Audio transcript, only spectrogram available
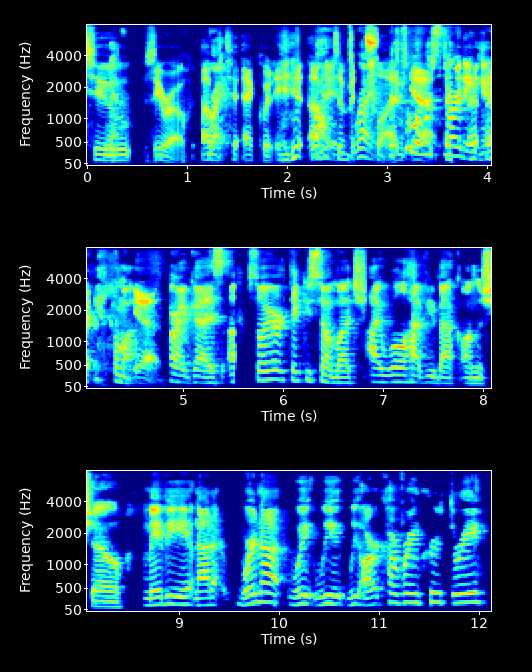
to Yeah. zero, up Right. to equity, up right, to right. baseline. That's where we're starting here. Come on. yeah. All right, guys. Uh, Sawyer, thank you so much. I will have you back on the show. Maybe not. We're not. We we we are covering Crew Three.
